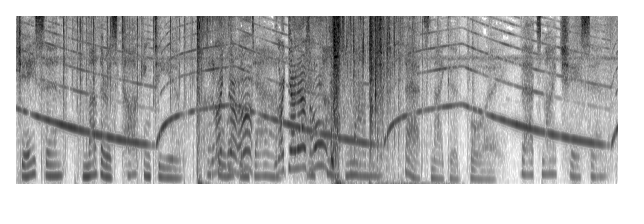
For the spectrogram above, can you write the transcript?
Jason, Mother is talking to you. Put You like the that, weapon huh? down. You like that, and asshole? come to Mommy. That's my good boy. That's my Jason.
